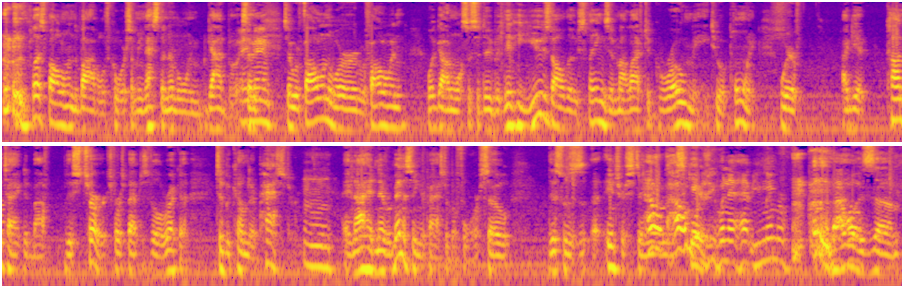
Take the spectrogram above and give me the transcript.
plus following the Bible, of course. I mean, that's the number one guidebook. Amen. So, so we're following the Word, we're following what God wants us to do. But then He used all those things in my life to grow me to a point where I get contacted by this church, First Baptist Villa Rica, to become their pastor. Mm-hmm. And I had never been a senior pastor before, so this was uh, interesting. How, old- was how old was you when that happened? You remember? I About how old? was um,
